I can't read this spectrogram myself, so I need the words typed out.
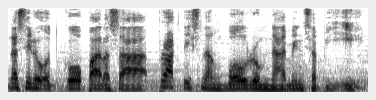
na sinuot ko para sa practice ng ballroom namin sa PE.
